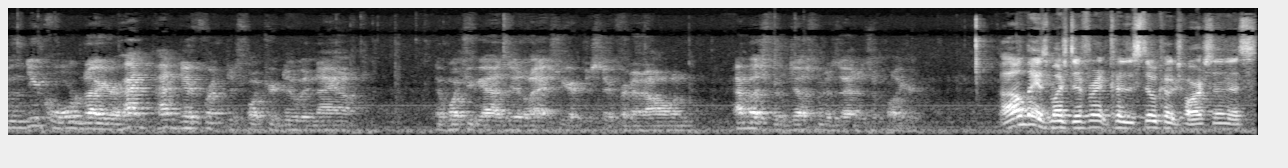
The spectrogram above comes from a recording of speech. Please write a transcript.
with the new coordinator, how, how different is what you're doing now than what you guys did last year? If it's different at all, and how much of an adjustment is that as a player? I don't think it's much different because it's still Coach Harsin. It's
